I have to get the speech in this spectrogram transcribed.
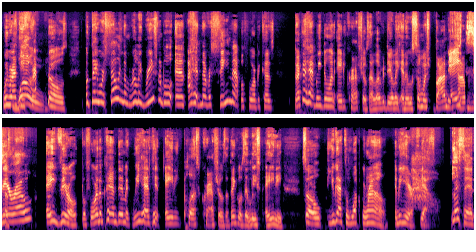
we were at Whoa. these craft shows, but they were selling them really reasonable. And I had never seen that before because Becca had me doing 80 craft shows. I love her dearly. And it was so much bonding Eight time. Zero? Eight zero. Before the pandemic, we had hit 80 plus craft shows. I think it was at least 80. So you got to walk around in a year. Wow. Yes. Listen,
